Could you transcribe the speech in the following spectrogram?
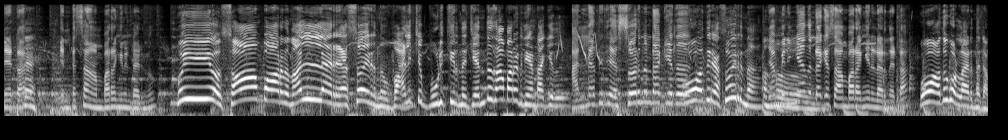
പിന്നെ എന്റെ സാമ്പാർ എങ്ങനെ ഉണ്ടായിരുന്നു അയ്യോ സാമ്പാർ നല്ല രസമായിരുന്നു. വളിച്ച് പുളിച്ചിരുന്നു എന്ത് സാമ്പാർ നീ ഉണ്ടാക്കിയത്? അല്ലാതെ രസമായിരുന്നു ഉണ്ടാക്കിയത്. ഓ അത് രസമായിരുന്ന? ഞാൻ മിനിഞ്ഞാന്ന് ഉണ്ടാക്കിയ സാമ്പാർ എങ്ങനെ ഉണ്ടായിരുന്നു ഏട്ടാ? ഓ അത് കൊള്ളായിരുന്നേട്ടാ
